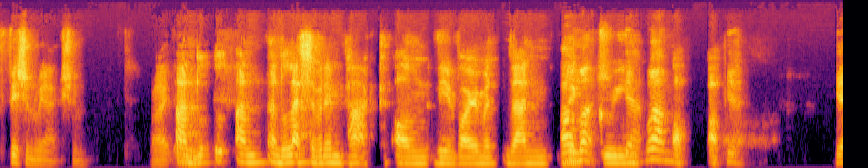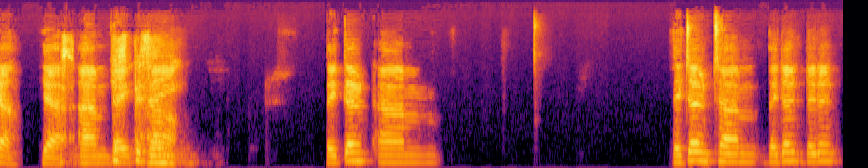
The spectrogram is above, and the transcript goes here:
fission reaction right? And, and and less of an impact on the environment than oh, the much. green. Yeah. Well, oh, oh. yeah, yeah, yeah. Just- Um, they, bizarre. they they don't um, they don't um, they don't they don't.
